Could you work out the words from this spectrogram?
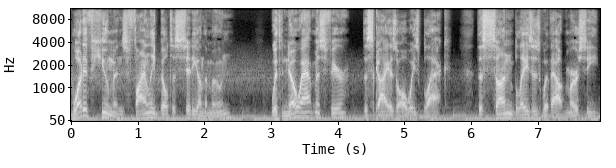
What if humans finally built a city on the moon? With no atmosphere, the sky is always black. The sun blazes without mercy,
